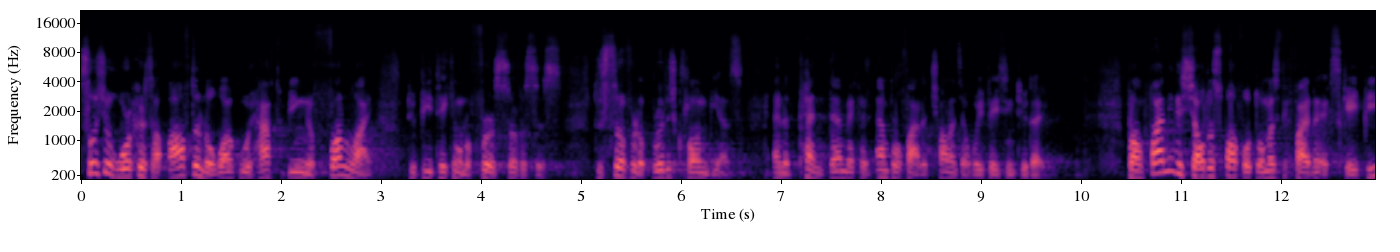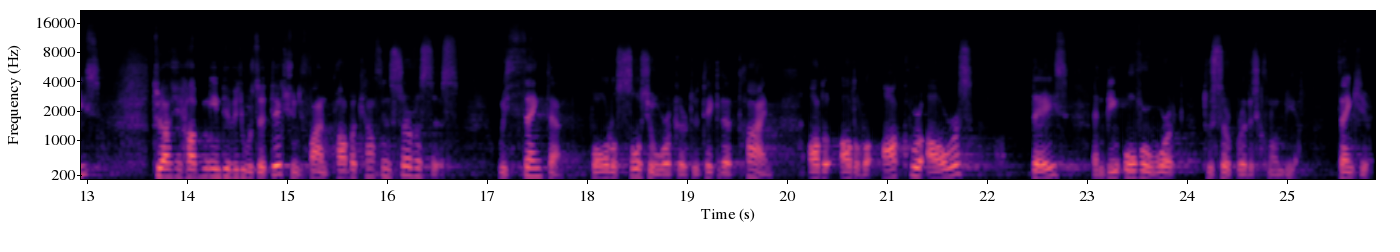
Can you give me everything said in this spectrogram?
Social workers are often the ones who have to be in the front line to be taking on the first services to serve the British Columbians, and the pandemic has amplified the challenge that we're facing today. From finding a shelter spot for domestic violence escapees to actually helping individuals with addiction to find proper counseling services, we thank them for all the social workers to take the time out of, out of the awkward hours, days, and being overworked to serve British Columbia. Thank you.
